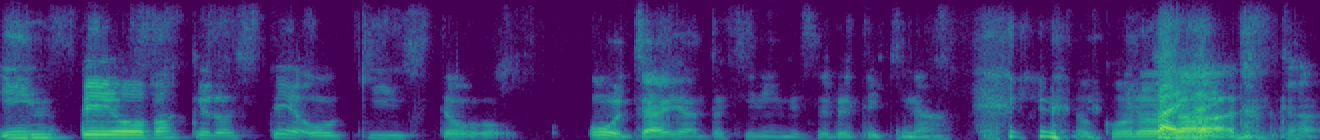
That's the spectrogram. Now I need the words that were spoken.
隠蔽を暴露して大きい人をジャイアントキリングする的なところはいはがなんか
